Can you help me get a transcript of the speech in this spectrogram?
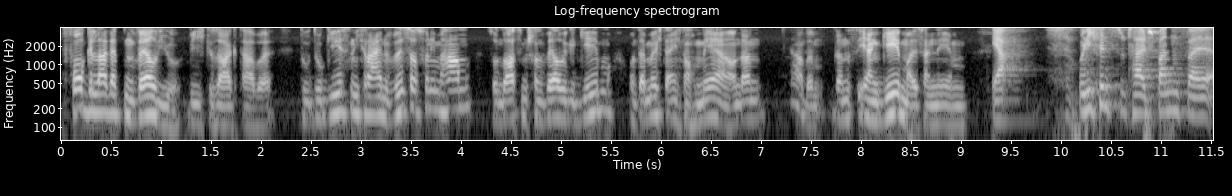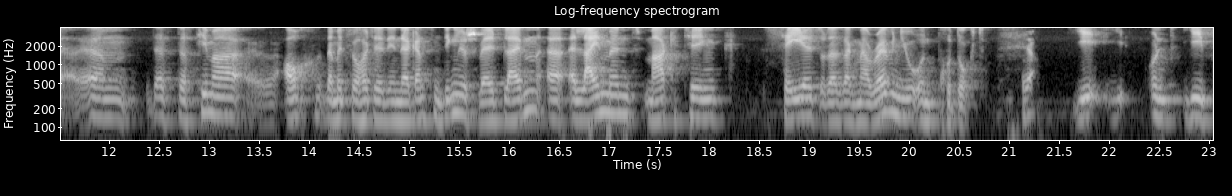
vorgelagerten Value, wie ich gesagt habe. Du, du gehst nicht rein, willst was von ihm haben, sondern du hast ihm schon Value gegeben und er möchte eigentlich noch mehr. Und dann, ja, dann, dann ist es eher ein Geben als ein Nehmen. Ja, und ich finde es total spannend, weil ähm, das, das, Thema äh, auch, damit wir heute in der ganzen Dinglish-Welt bleiben, äh, Alignment, Marketing, Sales oder sagen wir Revenue und Produkt. Ja. Je, je, und je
